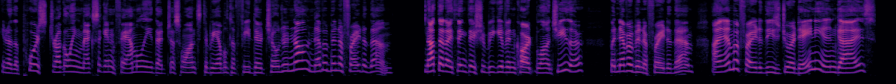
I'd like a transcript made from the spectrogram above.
you know, the poor, struggling Mexican family that just wants to be able to feed their children." No, never been afraid of them. Not that I think they should be given carte blanche either, but never been afraid of them. I am afraid of these Jordanian guys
